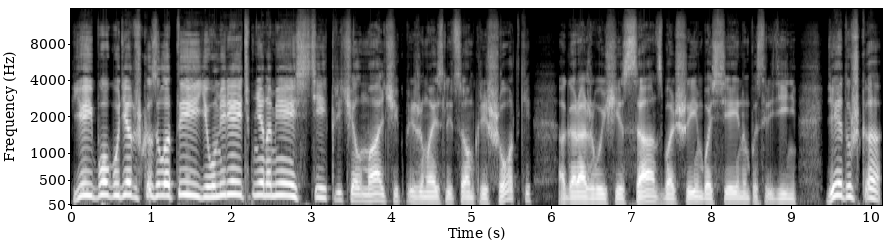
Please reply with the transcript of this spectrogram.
Ей-богу, дедушка, золотые, умереть мне на месте! — кричал мальчик, прижимаясь лицом к решетке, огораживающей сад с большим бассейном посредине. Дедушка,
